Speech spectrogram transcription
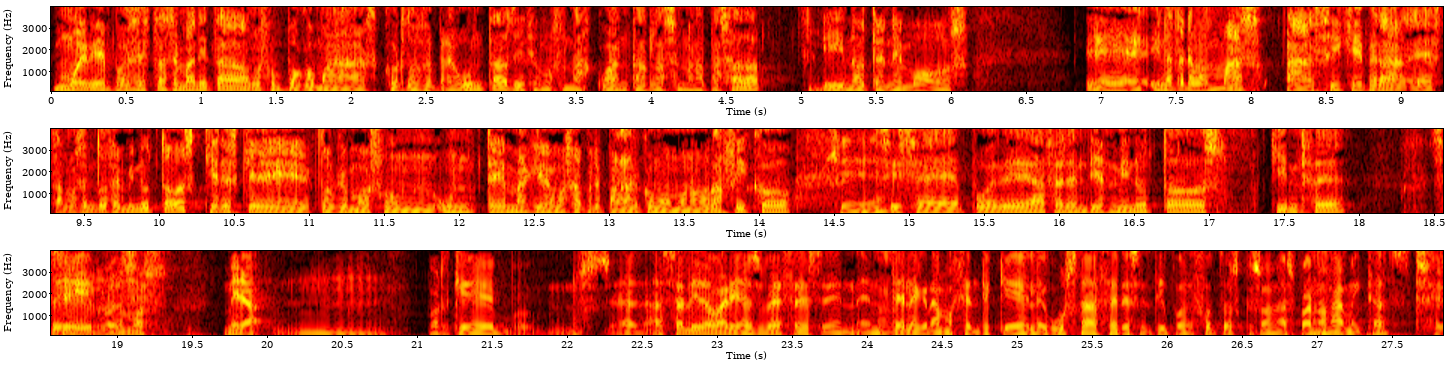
Muy bien, pues esta semanita vamos un poco más cortos de preguntas, hicimos unas cuantas la semana pasada y no tenemos eh, y no tenemos más. Así que, espera, estamos en 12 minutos. ¿Quieres que toquemos un, un tema que íbamos a preparar como monográfico? Sí. Si se puede hacer en 10 minutos, 15. Sí, podemos. Mira, mm, porque nos ha salido varias veces en, en Telegram gente que le gusta hacer ese tipo de fotos, que son las panorámicas. Sí.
